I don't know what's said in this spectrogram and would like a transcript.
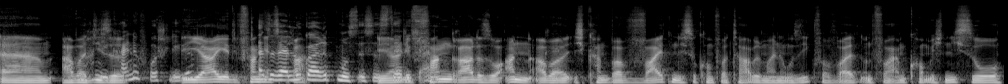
Ähm, aber Machen die diese. keine Vorschläge? Ja, ja, die fangen Also der Logarithmus ist es, ja, der die fangen gerade so an, aber ich kann bei weitem nicht so komfortabel meine Musik verwalten und vor allem komme ich nicht so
